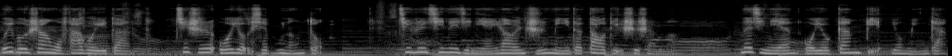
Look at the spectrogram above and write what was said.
微博上我发过一段，其实我有些不能懂，青春期那几年让人执迷的到底是什么？那几年我又干瘪又敏感，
